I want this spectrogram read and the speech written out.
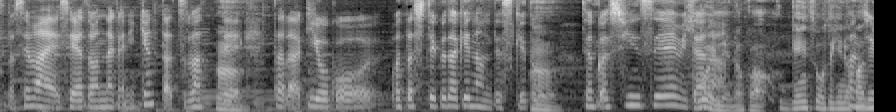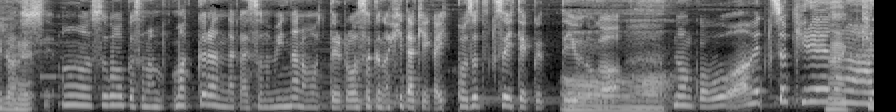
その狭い聖堂の中にキュンと集まって、うん。ただ火をこう渡していくだけなんですけど、うんなんか神聖みすごいたいなねなんか幻想的な感じだね。うん、すごくその真っ暗の中でそのみんなの持ってるろうそくの火だけが一個ずつついてくっていうのがなんかうわめっちゃ綺麗だなっ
